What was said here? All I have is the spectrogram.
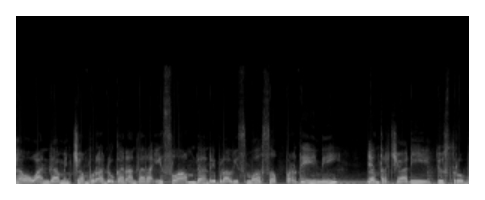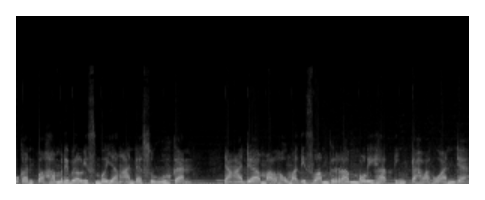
Kalau Anda mencampur adukkan antara Islam dan liberalisme seperti ini, yang terjadi justru bukan paham liberalisme yang Anda suguhkan. Yang ada malah umat Islam geram melihat tingkah laku Anda.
